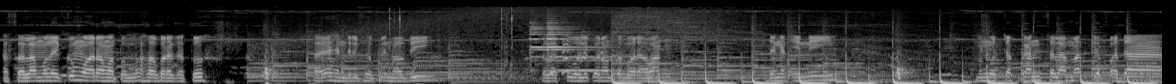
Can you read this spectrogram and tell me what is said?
Assalamualaikum warahmatullahi wabarakatuh. Saya Hendrik Febrin Haldi, selaku wali orang Tabarawang. Dengan ini mengucapkan selamat kepada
